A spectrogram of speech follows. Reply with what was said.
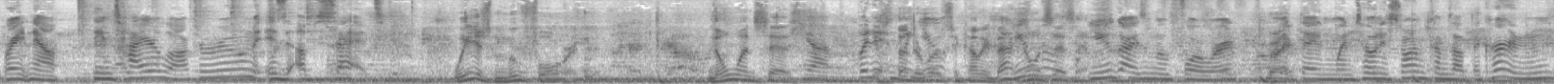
right now. The entire locker room is upset. We just move forward. No one says, Yeah, but is it, Thunder but you, Rosa coming back? You No one move- says that. You guys move forward, Right. but then when Toni Storm comes out the curtain,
